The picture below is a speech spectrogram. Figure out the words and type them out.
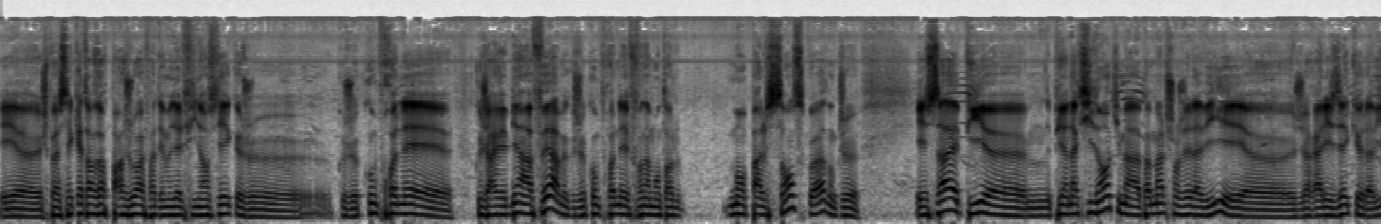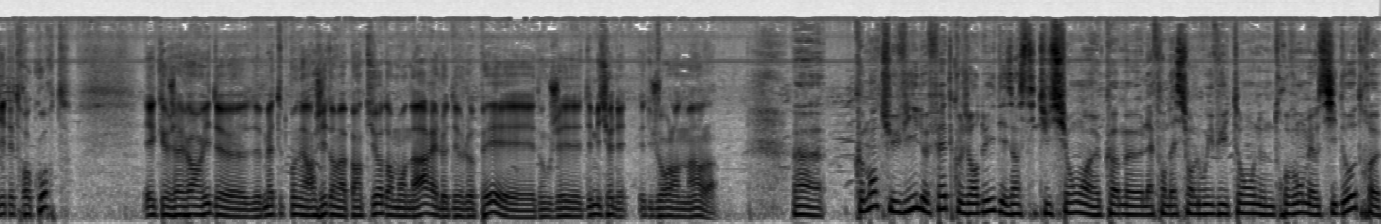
Et je passais 14 heures par jour à faire des modèles financiers que je, que je comprenais, que j'arrivais bien à faire, mais que je comprenais fondamentalement pas le sens. Quoi. Donc je, et ça, et puis, et puis un accident qui m'a pas mal changé la vie. Et j'ai réalisé que la vie était trop courte et que j'avais envie de, de mettre toute mon énergie dans ma peinture, dans mon art et le développer. Et donc j'ai démissionné. Et du jour au lendemain, voilà. Euh, comment tu vis le fait qu'aujourd'hui des institutions euh, comme euh, la Fondation Louis Vuitton, où nous nous trouvons, mais aussi d'autres,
